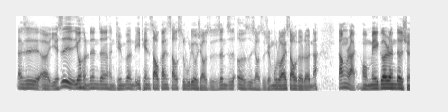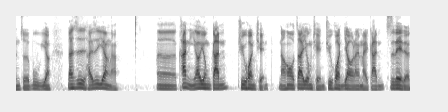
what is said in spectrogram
但是呃，也是有很认真、很勤奋，一天烧干烧十五六小时，甚至二十四小时全部都在烧的人啊。当然，哦，每个人的选择不一样，但是还是一样啦，呃，看你要用肝去换钱，然后再用钱去换药来买肝之类的。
